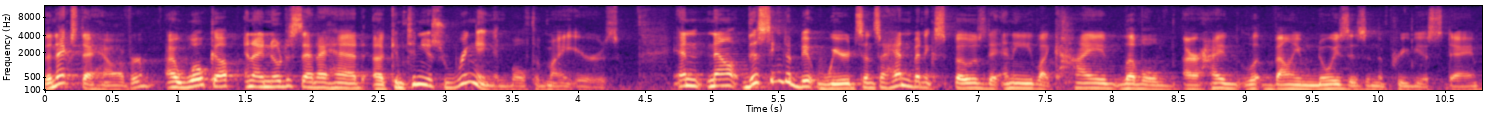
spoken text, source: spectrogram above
The next day, however, I woke up and I noticed that I had a continuous ringing in both of my ears. And now this seemed a bit weird since I hadn't been exposed to any like high level or high volume noises in the previous day.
